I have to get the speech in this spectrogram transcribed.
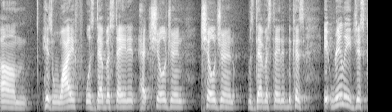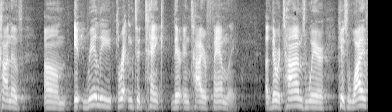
Um, his wife was devastated, had children, children was devastated because it really just kind of, um, it really threatened to tank their entire family. Uh, there were times where his wife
